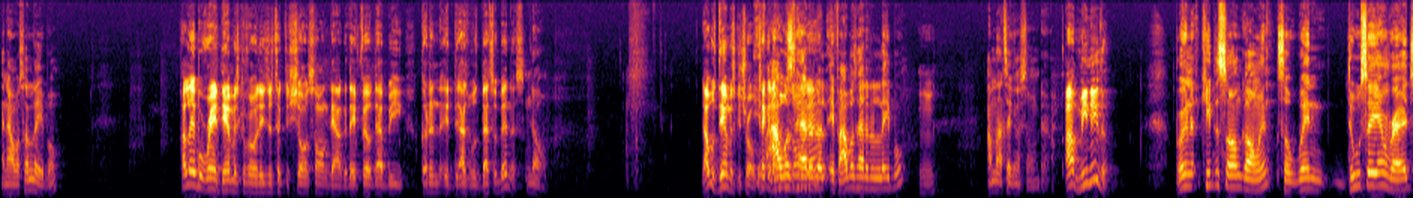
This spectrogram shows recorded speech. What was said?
and I was her label, Her label ran damage control. They just took the show song down because they felt that'd be good. And that was best for business. no. That was damage control. If Taking the I was song head down. Mm-hmm. of the, if I was head of the label, I'm not taking the song down. Ah, me neither. Bring the, keep the song going. So when Duce and Reg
